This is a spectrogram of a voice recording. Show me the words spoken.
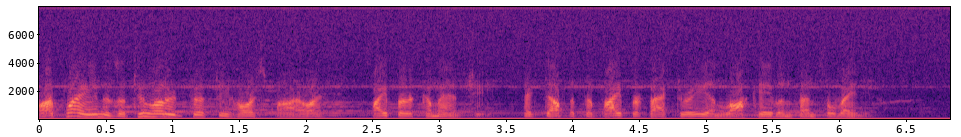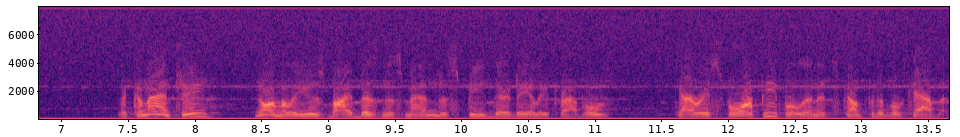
Our plane is a 250 horsepower Piper Comanche, picked up at the Piper factory in Lock Haven, Pennsylvania. The Comanche, normally used by businessmen to speed their daily travels, carries four people in its comfortable cabin.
